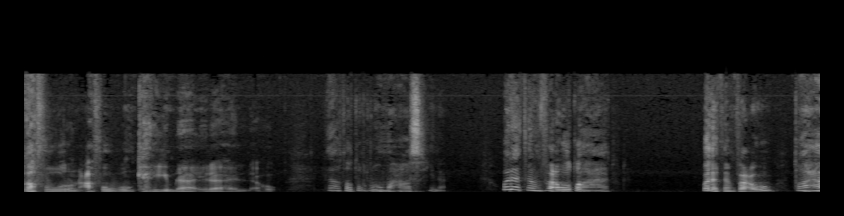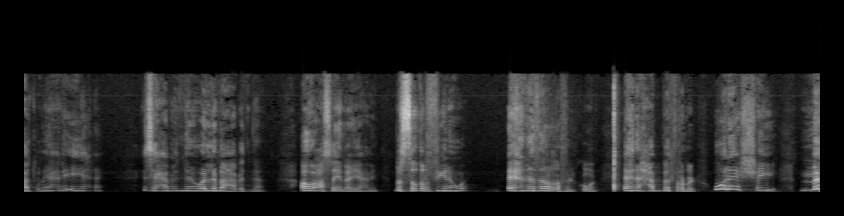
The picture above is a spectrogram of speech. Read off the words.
غفور عفو كريم لا إله إلا هو. لا تضره معاصينا ولا تنفعه طاعاتنا ولا تنفعه طاعاتنا. يعني إيه إحنا إذا عبدنا ولا ما عبدنا أو عصينا يعني؟ بالصدر فينا هو؟ إحنا ذرة في الكون إحنا حبة رمل ولا شيء. من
